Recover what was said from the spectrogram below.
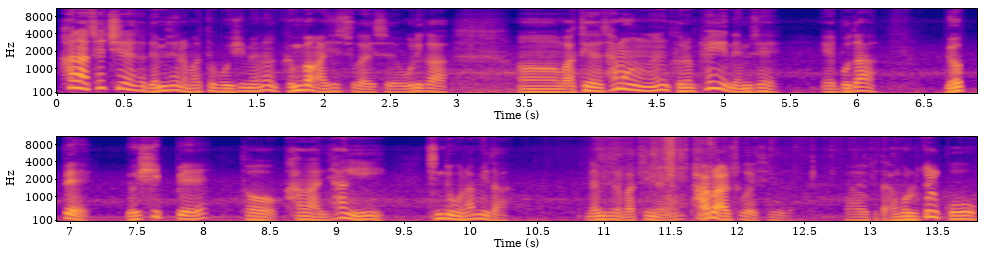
하나 채취해서 냄새를 맡아보시면은 금방 아실 수가 있어요. 우리가 어, 마트에서 사 먹는 그런 팽이 냄새보다 몇 배, 몇십 배 더 강한 향이 진동을 합니다. 냄새를 맡으면 바로 알 수가 있습니다. 아, 이렇게 나무를 뚫고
